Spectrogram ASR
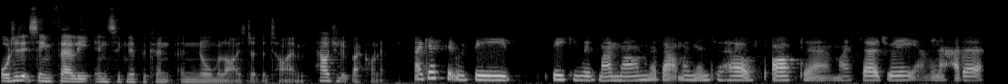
Or did it seem fairly insignificant and normalised at the time? How do you look back on it? I guess it would be speaking with my mum about my mental health after my surgery. I mean, I had a,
